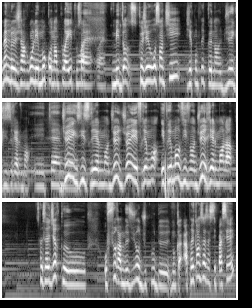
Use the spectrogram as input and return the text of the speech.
même le jargon, les mots qu'on employait, tout ça. Ouais. Mais dans ce que j'ai ressenti, j'ai compris que non, Dieu existe réellement. Dieu existe réellement. Dieu, Dieu est, vraiment, est vraiment vivant. Dieu est réellement là. C'est-à-dire qu'au au fur et à mesure, du coup, de... donc après quand ça, ça s'est passé,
